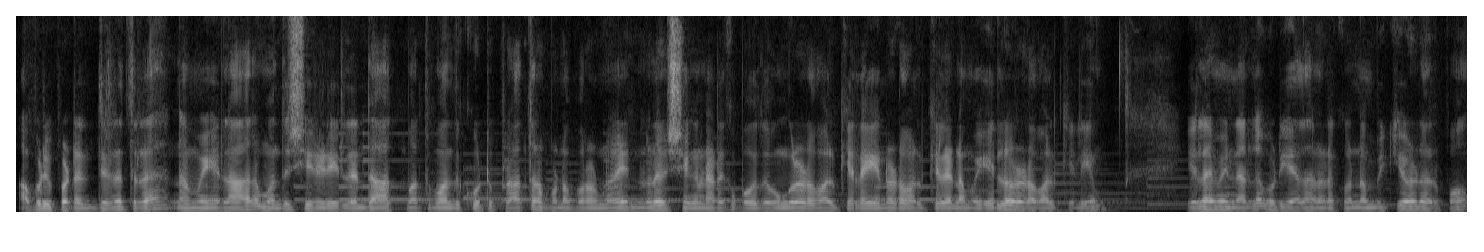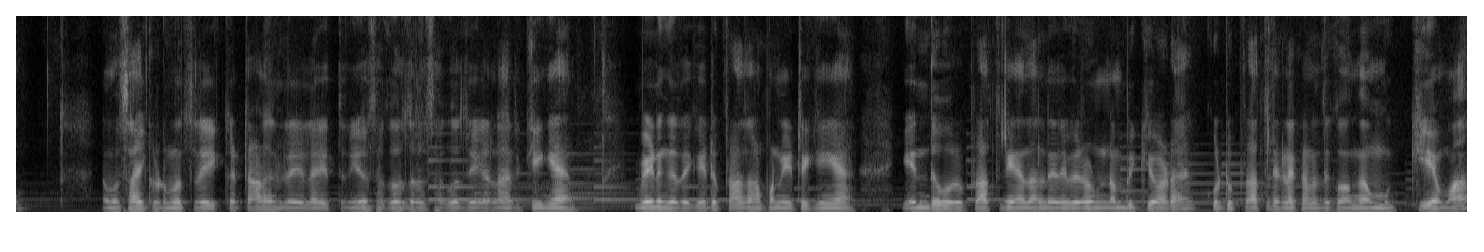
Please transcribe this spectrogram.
அப்படிப்பட்ட தினத்தில் நம்ம எல்லாரும் வந்து ஷீரடியிலேருந்து ஆத்மார்த்தமாக வந்து கூட்டு பிரார்த்தனை பண்ண போகிறோம் நிறைய நல்ல விஷயங்கள் நடக்க போகுது. உங்களோட வாழ்க்கையில் என்னோடய வாழ்க்கையில் நம்ம எல்லோரோட வாழ்க்கையிலையும் எல்லாமே நல்லபடியாக தான் நடக்கும். நம்பிக்கையோடு இருப்போம். நம்ம சாய் குடும்பத்தில் இக்கட்டான நிலையில் எத்தனையோ சகோதர சகோதரிகள்லாம் இருக்கீங்க. வேணுங்கிறத கேட்டு பிரார்த்தனை பண்ணிகிட்டு இருக்கீங்க எந்த ஒரு பிரார்த்தனையாக இருந்தாலும் நிறைவேறும். நம்பிக்கையோட கூட்டு பிரார்த்தனையில் கலந்துக்கோங்க. முக்கியமாக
